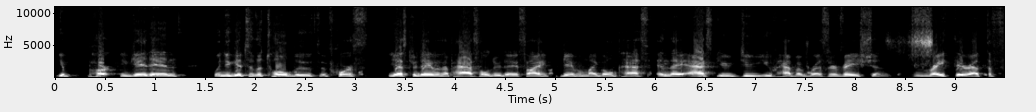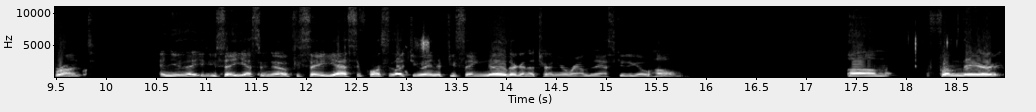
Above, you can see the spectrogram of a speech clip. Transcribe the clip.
You park, you get in. When you get to the toll booth, of course, yesterday was a pass holder day, so I gave them my gold pass, and they ask you, "Do you have a reservation?" Right there at the front, and you you say yes or no. If you say yes, of course they let you in. If you say no, they're going to turn you around and ask you to go home. Um, from there,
